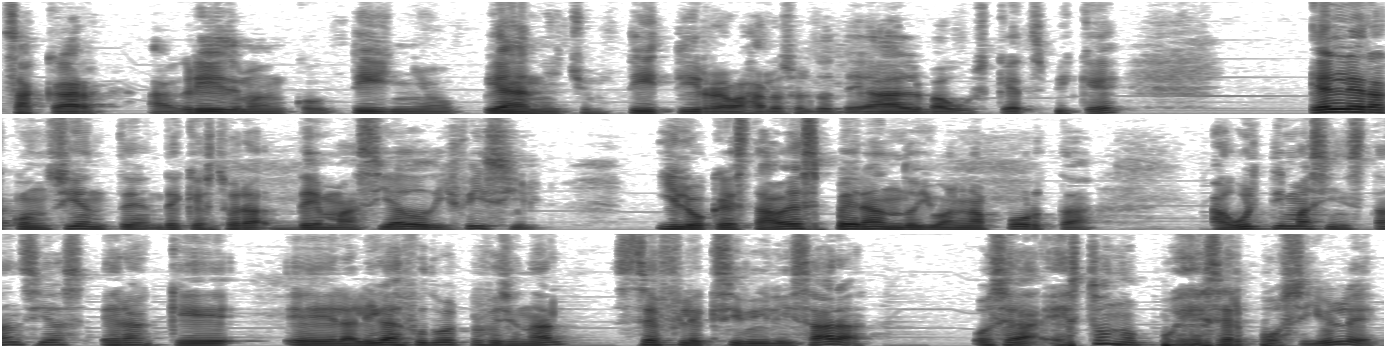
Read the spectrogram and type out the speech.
sacar a Griezmann, Coutinho, Pjanic, Titi, rebajar los sueldos de Alba, Busquets, Piqué. Él era consciente de que esto era demasiado difícil y lo que estaba esperando Joan Laporta a últimas instancias era que eh, la Liga de Fútbol Profesional se flexibilizara. O sea, esto no puede ser posible.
